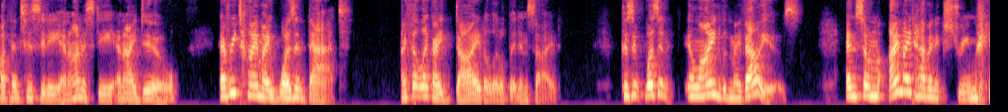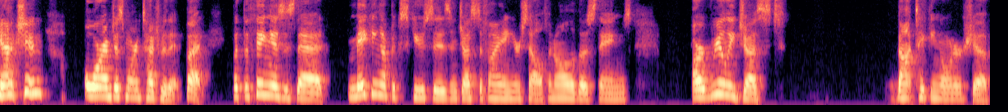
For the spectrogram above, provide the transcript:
authenticity and honesty, and I do. Every time I wasn't that, I felt like I died a little bit inside because it wasn't aligned with my values. And so I might have an extreme reaction or I'm just more in touch with it. But but the thing is is that making up excuses and justifying yourself and all of those things are really just not taking ownership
